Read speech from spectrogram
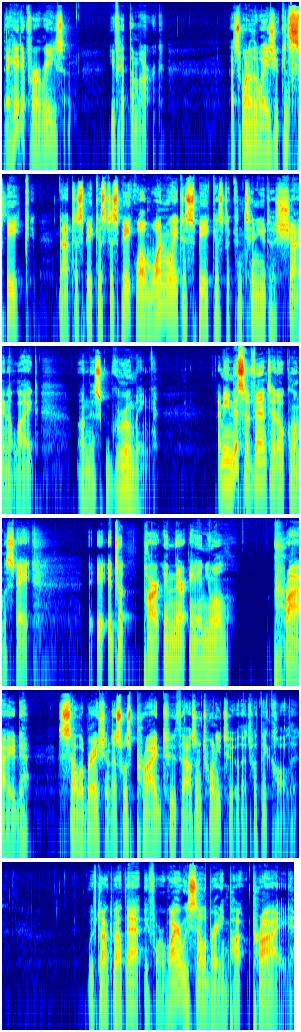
They hate it for a reason. You've hit the mark. That's one of the ways you can speak. Not to speak is to speak. Well, one way to speak is to continue to shine a light on this grooming. I mean, this event at Oklahoma State, it, it took part in their annual Pride celebration. This was Pride 2022. That's what they called it. We've talked about that before. Why are we celebrating Pride?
